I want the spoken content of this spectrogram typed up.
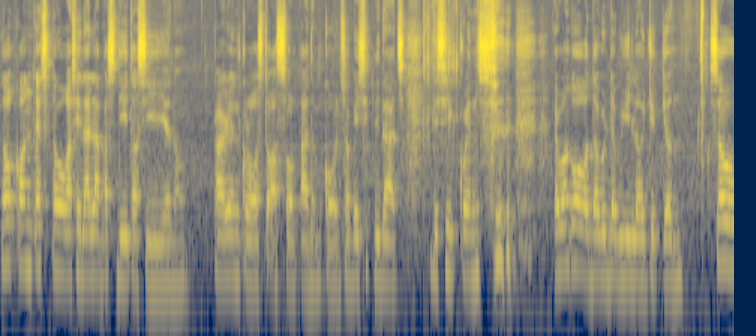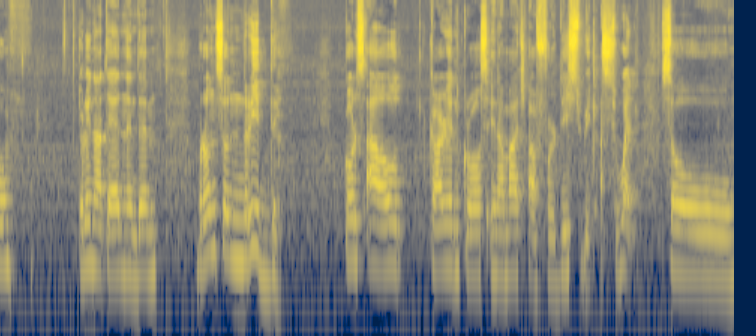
no contest to kasi lalabas dito si ano Karrion Cross to assault Adam Cole. So basically that's the sequence. Ewan ko WWE logic yun. So tuloy natin and then Bronson Reed calls out Karrion Cross in a match up for this week as well. So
